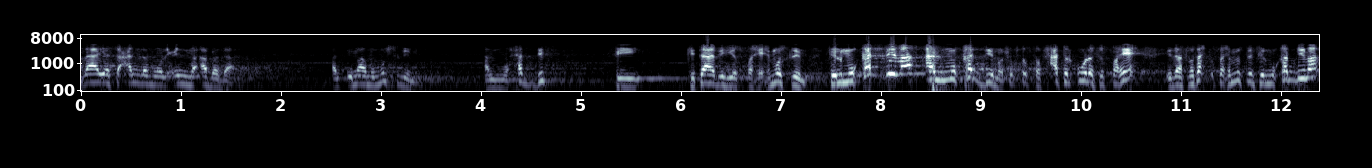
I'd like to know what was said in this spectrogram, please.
لا يتعلم العلم أبدا. الإمام مسلم المحدث في كتابه الصحيح مسلم في المقدمة المقدمة. شفت الصفحات الأولى في الصحيح؟ إذا فتحت صحيح مسلم في المقدمة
